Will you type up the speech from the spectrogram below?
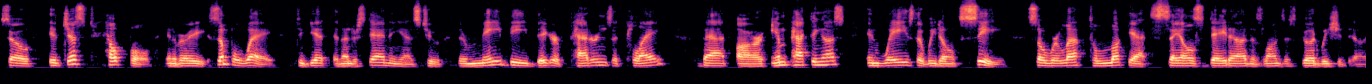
So it's just helpful in a very simple way to get an understanding as to there may be bigger patterns at play that are impacting us in ways that we don't see. So we're left to look at sales data, and as long as it's good, we should uh,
